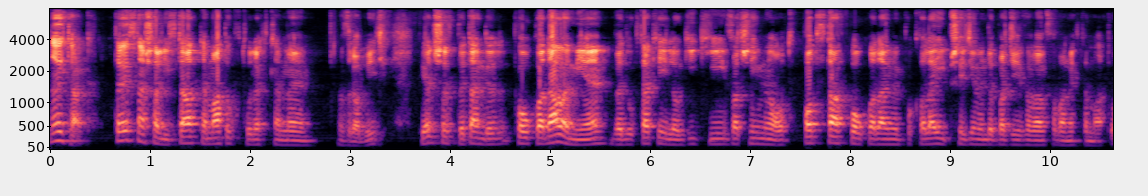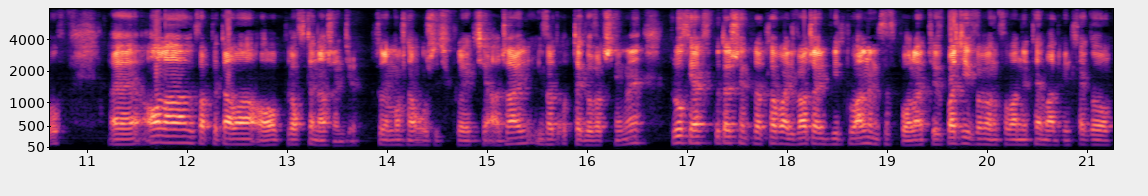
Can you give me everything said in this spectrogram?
no i tak, to jest nasza lista tematów, które chcemy zrobić. Pierwsze z pytań, poukładałem je według takiej logiki, zacznijmy od podstaw, poukładajmy po kolei, przejdziemy do bardziej zaawansowanych tematów. E, Ola zapytała o proste narzędzie, które można użyć w projekcie Agile i od tego zaczniemy. Plus jak skutecznie pracować w Agile w wirtualnym zespole, to jest bardziej zaawansowany temat, więc tego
